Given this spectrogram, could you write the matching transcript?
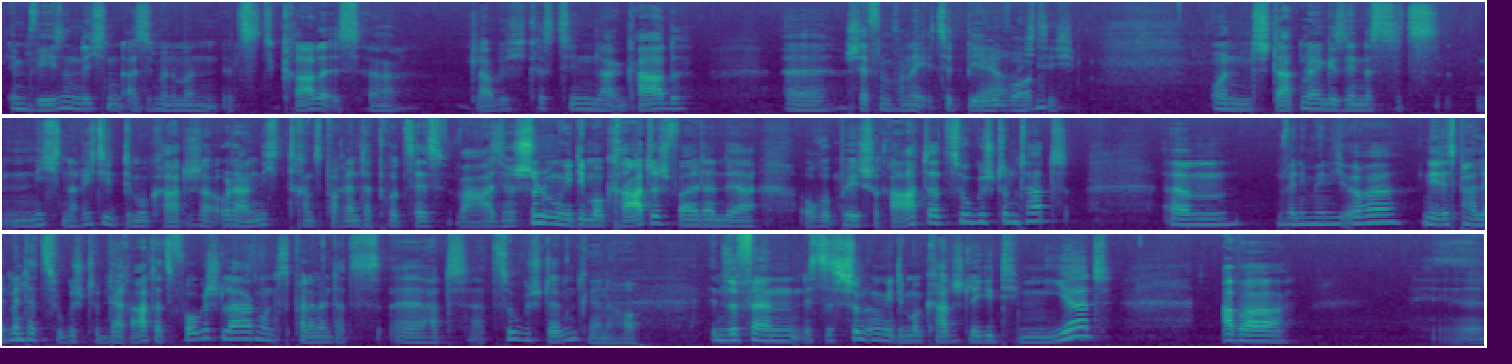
im Wesentlichen, also ich meine, man jetzt gerade ist ja, glaube ich, Christine Lagarde äh, Chefin von der EZB ja, geworden. Richtig. Und da hat man ja gesehen, dass es jetzt nicht ein richtig demokratischer oder nicht transparenter Prozess war. Also schon irgendwie demokratisch, weil dann der Europäische Rat dazu gestimmt hat. Ähm, wenn ich mich nicht irre. Nee, das Parlament hat zugestimmt. Der Rat hat es vorgeschlagen und das Parlament äh, hat, hat zugestimmt. Genau. Insofern ist es schon irgendwie demokratisch legitimiert. Aber äh,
